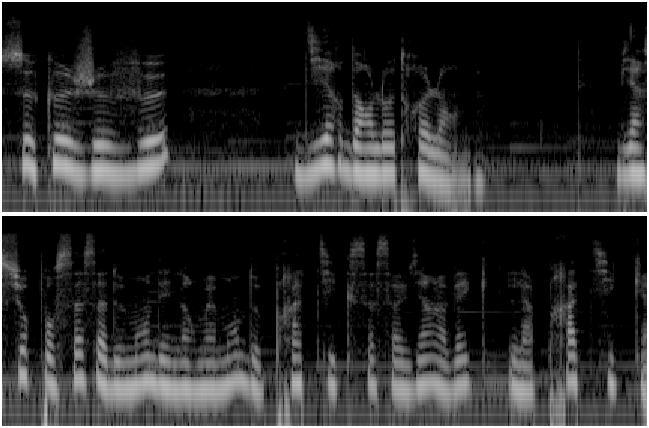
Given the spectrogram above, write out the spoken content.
ce que je veux dire dans l'autre langue. Bien sûr, pour ça, ça demande énormément de pratique. Ça, ça vient avec la pratique.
